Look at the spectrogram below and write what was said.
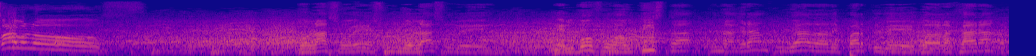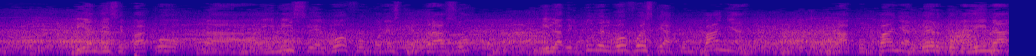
vámonos. Golazo, ¿eh? es un golazo de el Bofo Bautista, una gran jugada de parte de Guadalajara. Bien dice Paco, la inicia el Bofo con este trazo y la virtud del Bofo es que acompaña, acompaña Alberto Medina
